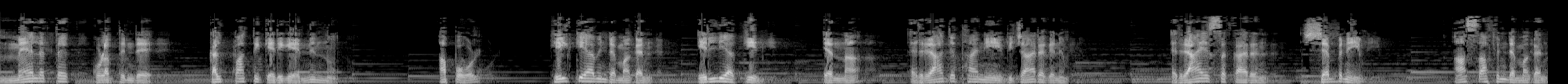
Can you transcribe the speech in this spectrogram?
മേലത്തെ കുളത്തിന്റെ കൽപ്പാത്തിക്കരികെ നിന്നു. അപ്പോൾ ഹിൽക്കിയാവിന്റെ മകൻ എല്യാക്കീൻ എന്ന രാജധാനി വിചാരകനും രായസക്കാരൻ ഷെബ്നയും ആസാഫിന്റെ മകൻ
